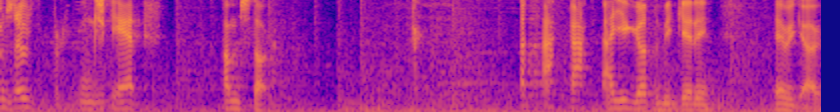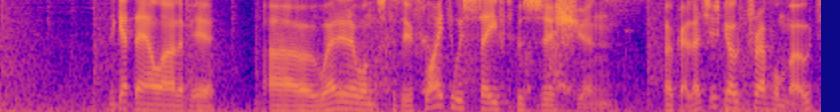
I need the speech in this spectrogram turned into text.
I'm so freaking scared. I'm stuck. you got to be kidding. Here we go. Let's get the hell out of here. Uh, where did I want us to do? Fly to a safe position. Okay, let's just go travel mode.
